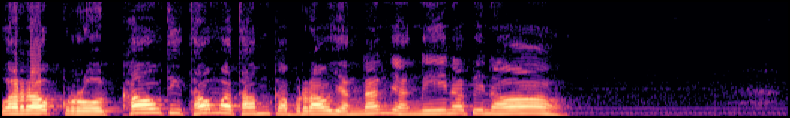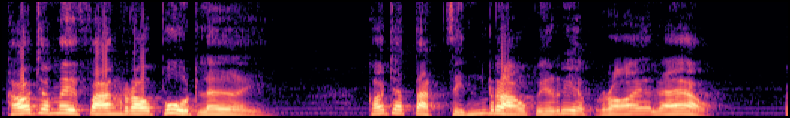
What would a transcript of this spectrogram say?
ว่าเราโกรธเขาที่เขามาทำกับเราอย่างนั้นอย่างนี้นะพี่น้อง เขาจะไม่ฟังเราพูดเลย เขาจะตัดสินเราไปเรียบร้อยแล้ว ไป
